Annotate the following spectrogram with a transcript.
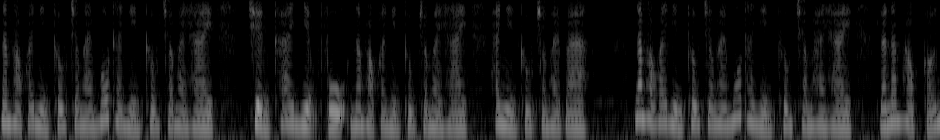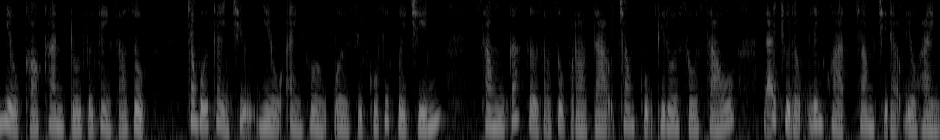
năm học 2021-2022, triển khai nhiệm vụ năm học 2022-2023. Năm học 2021-2022 là năm học có nhiều khó khăn đối với ngành giáo dục – trong bối cảnh chịu nhiều ảnh hưởng bởi dịch COVID-19, song các sở giáo dục và đào tạo trong cụm thi đua số 6 đã chủ động linh hoạt trong chỉ đạo điều hành,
